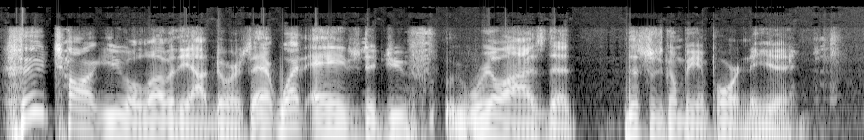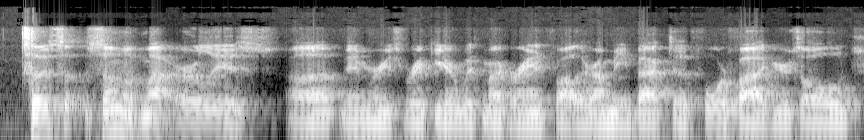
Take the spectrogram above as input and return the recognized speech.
who taught you a love of the outdoors? At what age did you f- realize that this was going to be important to you? So, so, some of my earliest uh, memories, Ricky, are with my grandfather. I mean, back to four or five years old,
